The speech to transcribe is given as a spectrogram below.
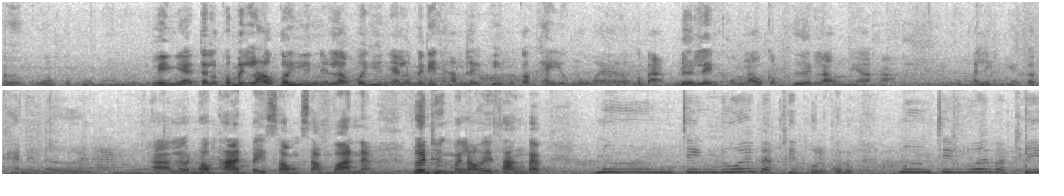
เออกูว่าเพราะกูแน่เลยอะไรอย่างเงี้ยแต่เราก็ไม่เราก็ยืนยันเราก็ยืนยันเราไม่ได้ทำอะไรผิดเราก็แค่ยกมือไหว้แล้วเราก็แบบเดินเล่นของเรากับเพื่อนเราเนี้ยค่ะ อะไรอย่างเงี้ยก็แค่นั้นเลยค่ะแล้วพอผ่านไปสองสามวันน่ะ เพื่อนถึงมาเล่าให้ฟังแบบมึง จริงด้วยแบบที่พูดเลยคนลุกมึงจริงด้วยแบบที่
